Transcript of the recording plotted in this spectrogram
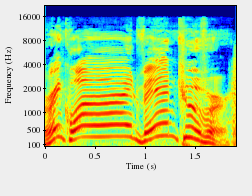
Rinkwide Vancouver.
